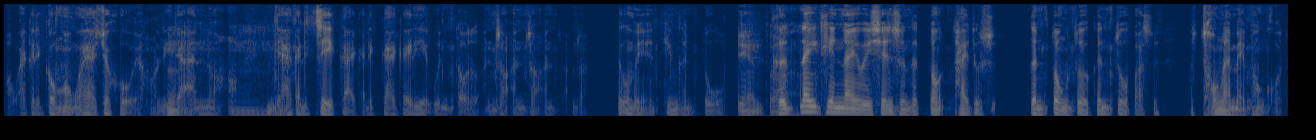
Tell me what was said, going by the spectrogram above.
哦我还跟你讲哦，我还足好的吼，你得安怎吼，嗯你还跟你这改，给你改改你的温度，安怎安怎安怎安怎，这我们也听很多。听很多。可是那一天那一位先生的动态度是跟动作跟做法是我从来没碰过的，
